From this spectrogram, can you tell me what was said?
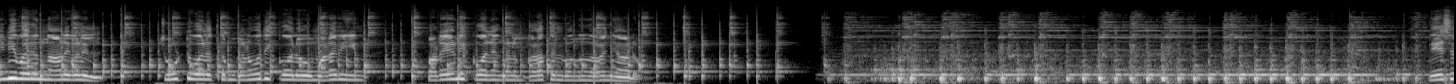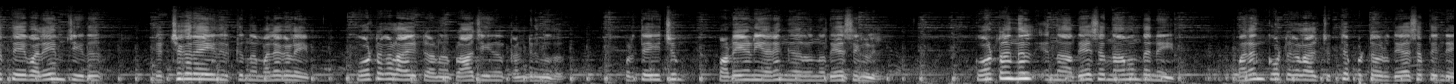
ഇനി വരും നാളുകളിൽ ചൂട്ടുവലത്തും ഗണപതിക്കോലവും അടവിയും പടയണിക്കോലങ്ങളും കളത്തിൽ വന്ന് നിറഞ്ഞാടും. ദേശത്തെ വലയം ചെയ്ത് രക്ഷകരായി നിൽക്കുന്ന മലകളെ കോട്ടകളായിട്ടാണ് പ്രാചീനർ കണ്ടിരുന്നത്. പ്രത്യേകിച്ചും പടയണി അരങ്ങേറുന്ന ദേശങ്ങളിൽ. കോട്ടങ്ങൾ എന്ന ദേശനാമം തന്നെ മലങ്കോട്ടകളാൽ ചുറ്റപ്പെട്ട ഒരു ദേശത്തിന്റെ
